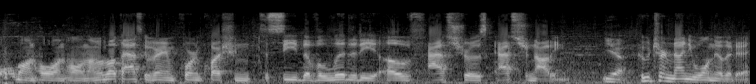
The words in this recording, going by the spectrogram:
Hold on. Hold on. Hold on. I'm about to ask a very important question to see the validity of Astro's astronauting. Yeah. Who turned 91 the other day?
